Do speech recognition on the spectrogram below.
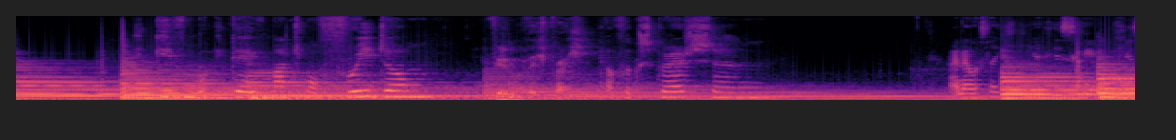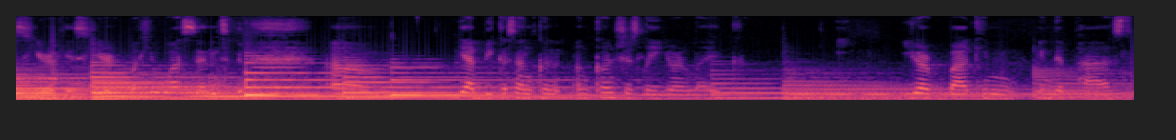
It gave, it gave much more freedom Freedom of expression. of expression. and I was like, yeah, he's here, he's here, he's here, but he wasn't. um, yeah, because un- unconsciously you're like, you're back in, in the past.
